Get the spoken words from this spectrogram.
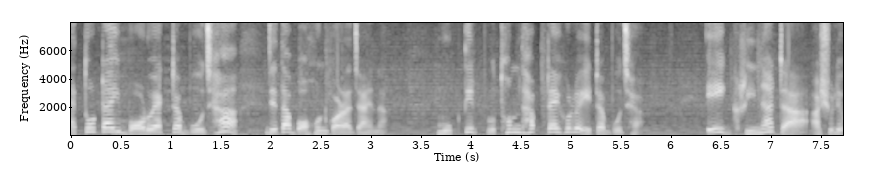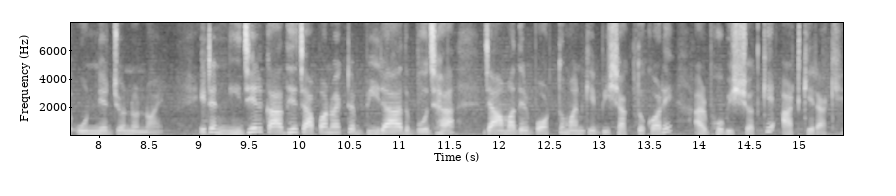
এতটাই বড় একটা বোঝা যে তা বহন করা যায় না। মুক্তির প্রথম ধাপটাই হলো এটা বোঝা। এই ঘৃণাটা আসলে অন্যের জন্য নয়। এটা নিজের কাঁধে চাপানো একটা বিরাট বোঝা যা আমাদের বর্তমানকে বিষাক্ত করে আর ভবিষ্যৎকে আটকে রাখে।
